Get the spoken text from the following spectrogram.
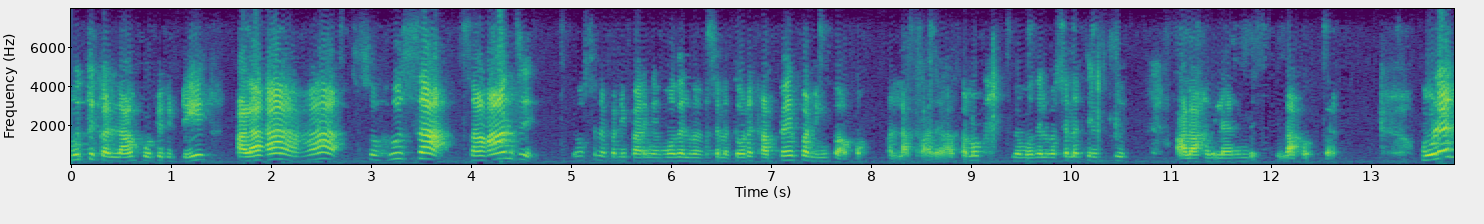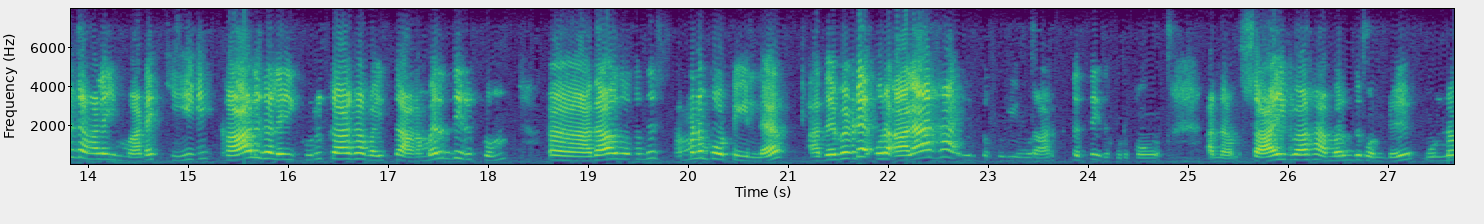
முத்துக்கள்லாம் போட்டுக்கிட்டு அழகா சொகுசா சாஞ்சு யோசனை பண்ணி பாருங்க. முதல் வசனத்தோட கம்பேர் பண்ணி பார்ப்போம். நல்லா பாதுகாக்கணும். இந்த முதல் வசனத்திற்கு அழகுல இருந்து அல்லாஹ் முழங்காலை மடக்கி கால்களை குறுக்காக வைத்து அமர்ந்திருக்கும் ஆஹ் அதாவது வந்து சமணம் போட்டி இல்ல. அதை விட ஒரு அழகா இருக்கக்கூடிய ஒரு அர்த்தத்தை இது கொடுக்கும். நாம் சாய்வாக அமர்ந்து கொண்டு உண்ண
